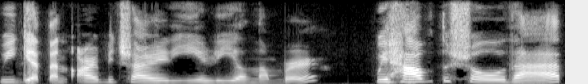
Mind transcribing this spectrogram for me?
we get an arbitrary real number. We have to show that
